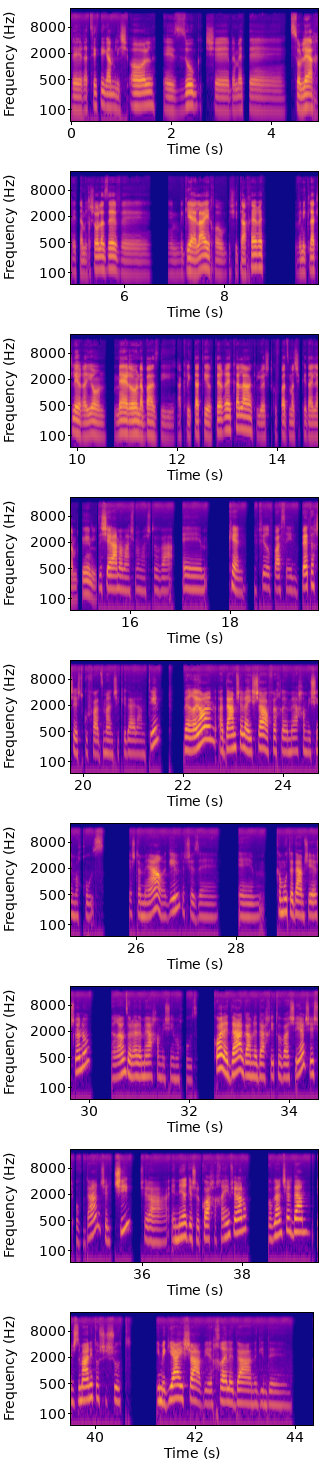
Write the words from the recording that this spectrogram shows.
ורציתי גם לשאול אה, זוג שבאמת אה, סולח את המכשול הזה ומגיע אלייך או בשיטה אחרת, ונקלט להיריון, מההיריון הבא אז הקליטה תהיה יותר אה, קלה? כאילו יש תקופת זמן שכדאי להמתין? זו שאלה ממש ממש טובה. כן, לפי רפואה סינית בטח שיש תקופת זמן שכדאי להמתין. בהיריון הדם של האישה הופך ל-150 אחוז. יש את המאה הרגיל, שזה אמ, כמות הדם שיש לנו, בהיריון זה עולה ל-150 אחוז. כל לידה, גם לידה הכי טובה שיש, יש אובדן של צ'י, של האנרגיה של כוח החיים שלנו, אובדן של דם, יש זמן התאוששות. אם מגיעה אישה והיא אחרי לידה, נגיד אה,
